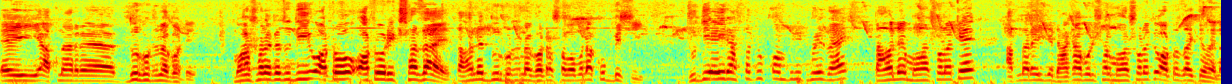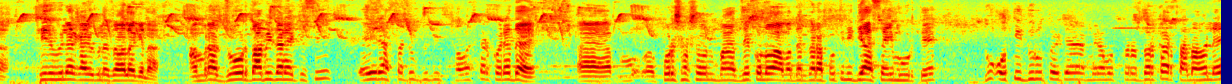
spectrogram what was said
এই আপনার দুর্ঘটনা ঘটে। মহাসড়কে যদি অটো অটো রিক্সা যায়, তাহলে দুর্ঘটনা ঘটার সম্ভাবনা খুব বেশি। যদি এই রাস্তাটুকু কমপ্লিট হয়ে যায়, তাহলে মহাসড়কে আপনার এই যে ঢাকা বরিশাল মহাসড়কে অটো যাইতে হয় না। থ্রি হুইলার গাড়িগুলো যাওয়া লাগে না। আমরা জোর দাবি জানাইতেছি, এই রাস্তাটুকু যদি সংস্কার করে দেয় প্রশাসন বা যে কোনো আমাদের যারা প্রতিনিধি আছে এই মুহূর্তে অতি দ্রুত এটা মেরামত করার দরকার। তা না হলে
